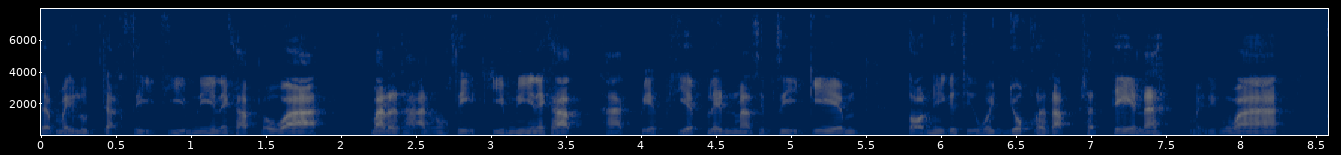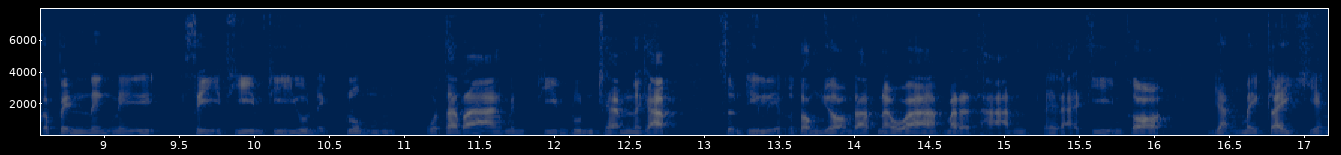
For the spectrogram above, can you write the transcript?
จะไม่หลุดจาก 4 ทีมนี้นะครับเพราะว่ามาตรฐานของ 4 ทีมนี้นะครับหากเปรียบเทียบเล่นมา 14 เกม ตอนนี้ก็ถือว่ายกระดับชัดเจนนะ หมายถึงว่าก็เป็นหนึ่งใน 4 ทีมที่อยู่ในกลุ่มหัวตารางเป็นทีมลุ้นแชมป์นะครับ ส่วนที่เหลือก็ต้องยอมรับนะว่ามาตรฐานหลาย ๆ ทีมก็ยังไม่ใกล้เคียง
